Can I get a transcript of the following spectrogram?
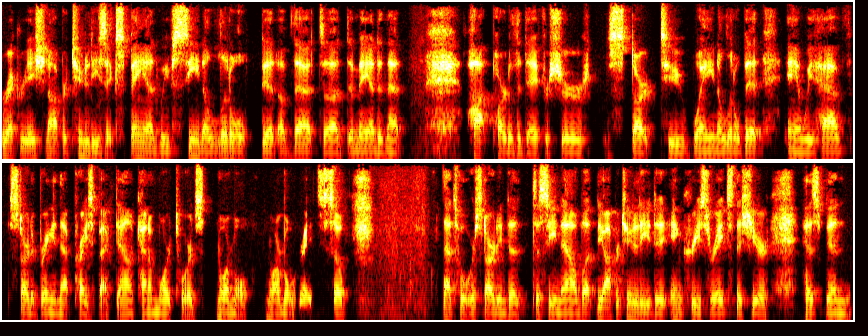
recreation opportunities expand, we've seen a little bit of that uh, demand in that hot part of the day for sure start to wane a little bit and we have started bringing that price back down kind of more towards normal normal rates so that's what we're starting to to see now. But the opportunity to increase rates this year has been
